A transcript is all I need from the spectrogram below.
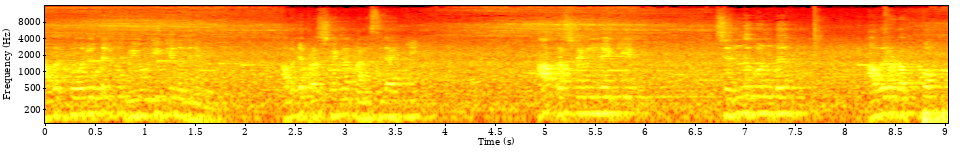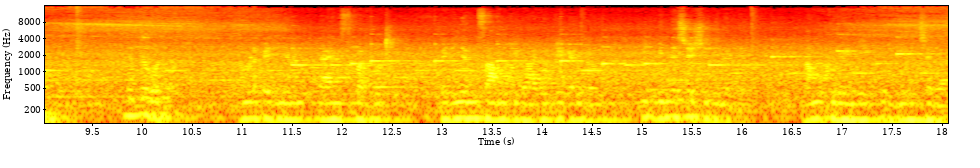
അവർക്ക് ഓരോരുത്തർക്ക് ഉപയോഗിക്കുന്നതിന് വേണ്ടി അവരുടെ പ്രശ്നങ്ങൾ മനസ്സിലാക്കി ആ പ്രശ്നങ്ങളിലേക്ക് ചെന്നുകൊണ്ട് അവരോടൊപ്പം നിന്നുകൊണ്ട് നമ്മുടെ പെരിഞ്ഞനം ലയൻസ് ക്ലബ് പെരിഞ്ഞനം സാമൂഹിക ആരോഗ്യ കേന്ദ്രം ഈ ഭിന്നശേഷി ദിനത്തിൽ നമുക്ക് വേണ്ടി ഒരു വീഴ്ചകൾ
